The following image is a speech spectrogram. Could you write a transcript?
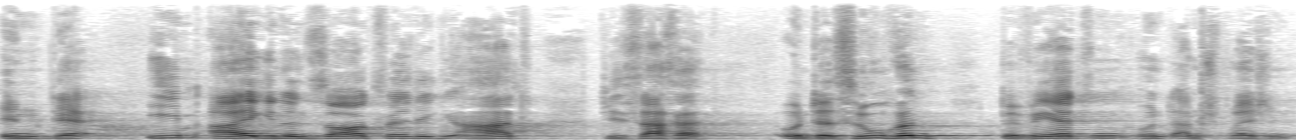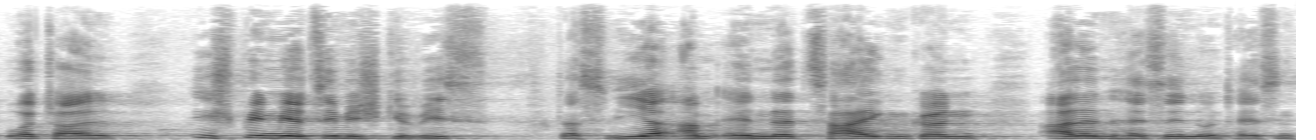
in der ihm eigenen sorgfältigen Art die Sache untersuchen bewerten und entsprechend urteilen. Ich bin mir ziemlich gewiss, dass wir am Ende zeigen können, allen Hessinnen und Hessen,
